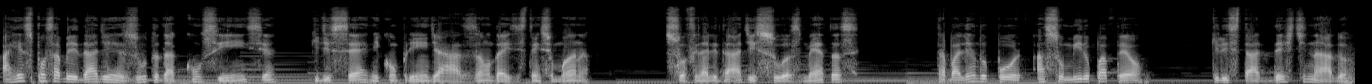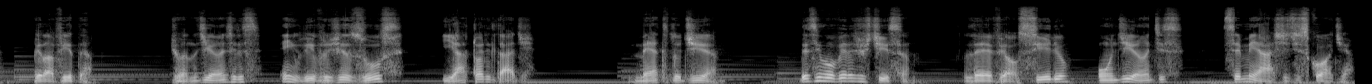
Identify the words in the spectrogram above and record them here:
A responsabilidade resulta da consciência que discerne e compreende a razão da existência humana, sua finalidade e suas metas, trabalhando por assumir o papel que lhe está destinado pela vida. Joana de Ângeles, em o livro Jesus e a Atualidade. Meta do dia: Desenvolver a justiça. Leve auxílio onde antes semeaste discórdia.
